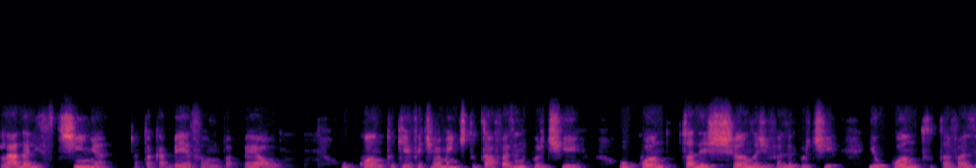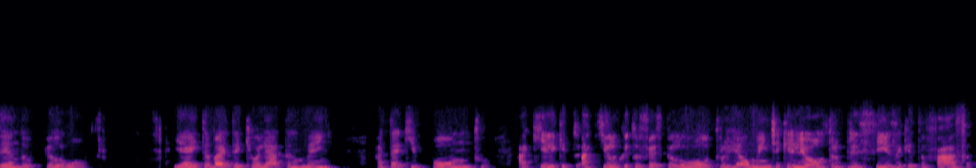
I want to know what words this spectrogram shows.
lá da listinha, na tua cabeça ou no papel, o quanto que efetivamente tu tá fazendo por ti, o quanto tu tá deixando de fazer por ti e o quanto tu tá fazendo pelo outro. E aí tu vai ter que olhar também até que ponto aquilo que, aquilo que tu fez pelo outro, realmente aquele outro precisa que tu faça,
